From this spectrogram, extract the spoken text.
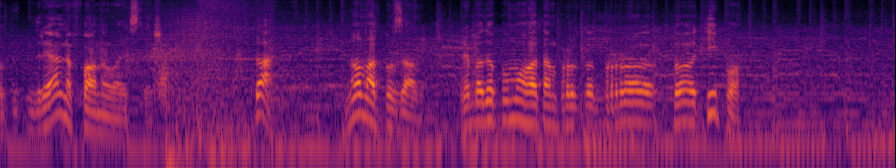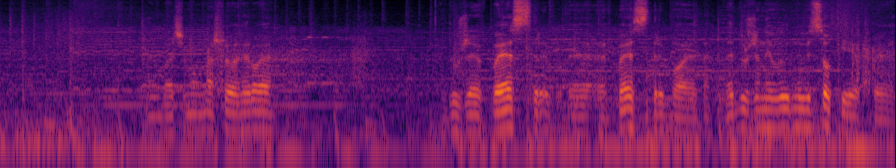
От реально фанова стежка. Так. Номад позаду. Треба допомога там про, про то типу. Ми бачимо нашого героя. Дуже FPS, стриб, е, FPS стрибає? Не дуже невисокий FPS.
